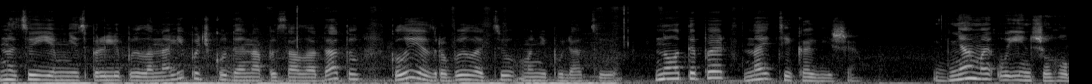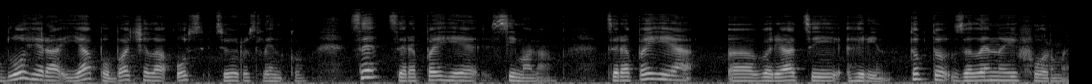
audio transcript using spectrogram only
На цю ємність приліпила наліпочку, де написала дату, коли я зробила цю маніпуляцію. Ну а тепер найцікавіше. Днями у іншого блогера я побачила ось цю рослинку. Це церапегія Сімона. Церапегія е, варіації грін, тобто зеленої форми.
